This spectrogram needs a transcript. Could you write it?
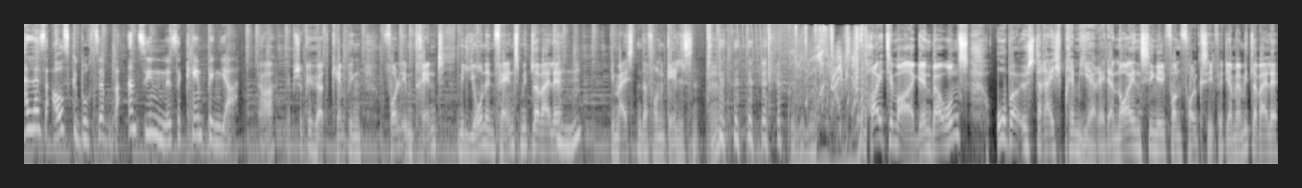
alles ausgebucht. Das ist ein Wahnsinn. Es ist ein Campingjahr. Ja, ich habe schon gehört, Camping voll im Trend, Millionen Fans mittlerweile, die meisten davon Gelsen. Hm? Heute Morgen bei uns Oberösterreich Premiere der neuen Single von Volkshilfe. Die haben ja mittlerweile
